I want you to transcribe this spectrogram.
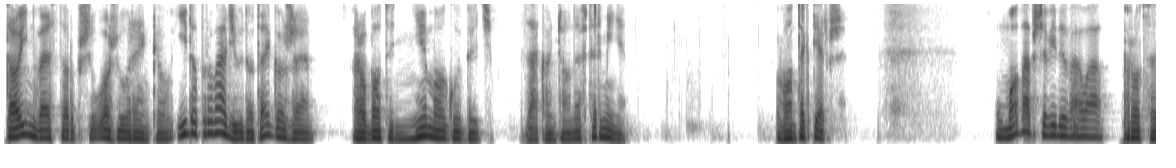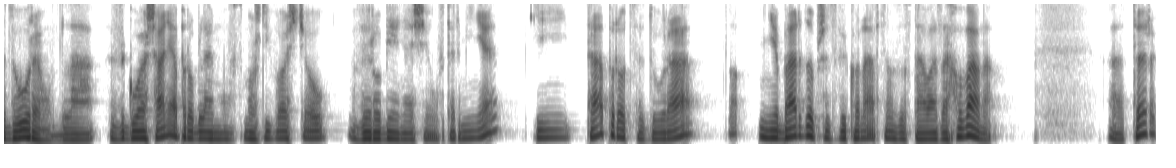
to inwestor przyłożył rękę i doprowadził do tego, że roboty nie mogły być zakończone w terminie. Wątek pierwszy. Umowa przewidywała procedurę dla zgłaszania problemów z możliwością wyrobienia się w terminie, i ta procedura no, nie bardzo przez wykonawcę została zachowana. Te,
